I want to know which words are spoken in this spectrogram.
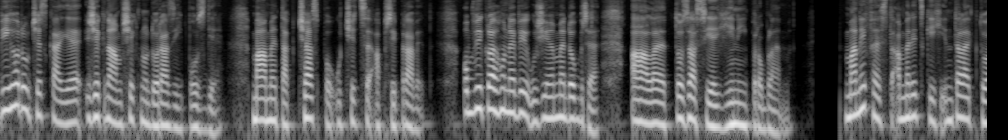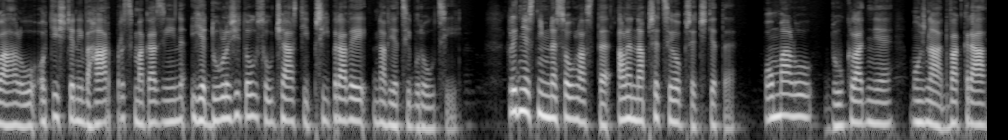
Výhodou Česka je, že k nám všechno dorazí pozdě. Máme tak čas poučit se a připravit. Obvykle ho nevyužijeme dobře, ale to zas je jiný problém. Manifest amerických intelektuálů, otištěný v Harper's Magazine, je důležitou součástí přípravy na věci budoucí. Klidně s ním nesouhlaste, ale napřed si ho přečtěte. Pomalu, důkladně, možná dvakrát,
